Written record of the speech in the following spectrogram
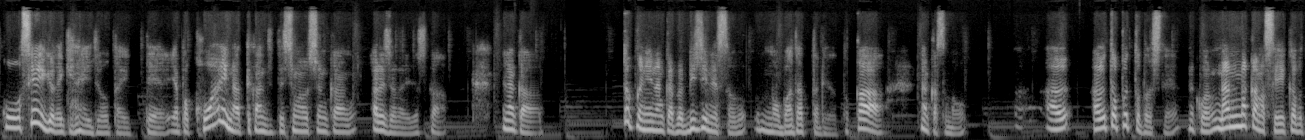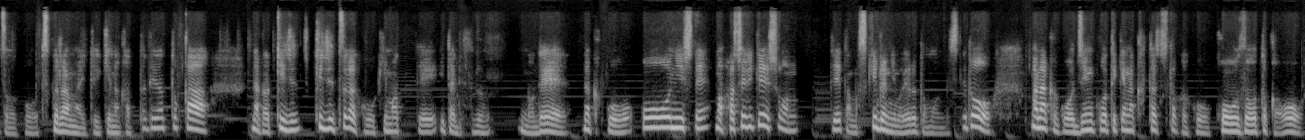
こう制御できない状態って、やっぱ怖いなって感じてしまう瞬間あるじゃないですか。なんか、特になんかビジネスの場だったりだとか、なんかその、アウトプットとして、こう何らかの成果物をこう作らないといけなかったりだとか、なんか期日期日がこう決まっていたりするので、なんかこう、往々にして、まあ、ファシリテーションデータのスキルにもよると思うんですけど、まあ、なんかこう人工的な形とかこう構造とかを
